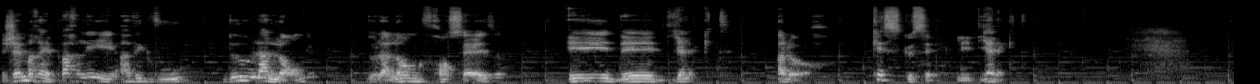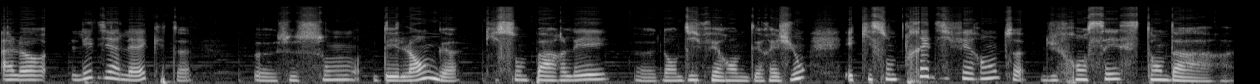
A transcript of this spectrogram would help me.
j'aimerais parler avec vous de la langue, de la langue française et des dialectes. Alors, qu'est-ce que c'est les dialectes? Alors, les dialectes, euh, ce sont des langues qui sont parlées euh, dans différentes des régions et qui sont très différentes du français standard.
